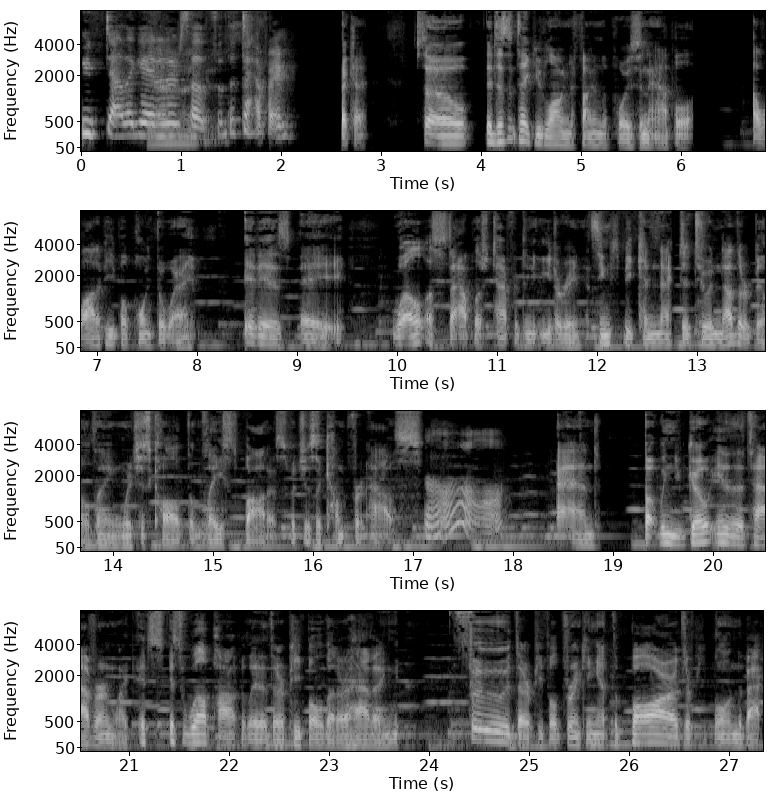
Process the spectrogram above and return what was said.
We've delegated Yeah, ourselves to the tavern. Okay. So it doesn't take you long to find the poison apple. A lot of people point the way. It is a well established tavern and eatery. It seems to be connected to another building, which is called the Laced Bodice, which is a comfort house. Oh. And but when you go into the tavern, like it's it's well populated. There are people that are having food. There are people drinking at the bar. There are people in the back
